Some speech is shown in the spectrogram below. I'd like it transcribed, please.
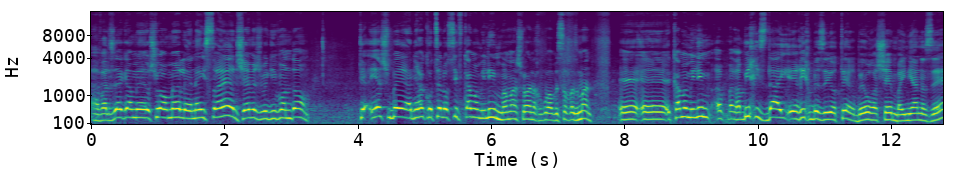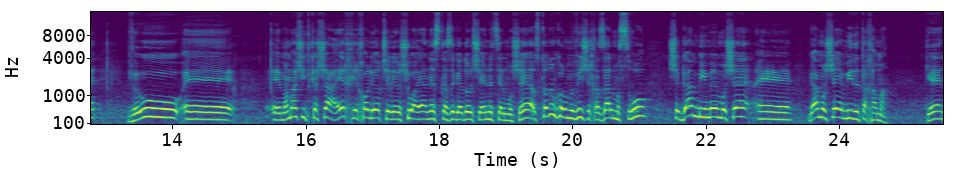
אבל כאילו, זה גם יהושע אומר לעיני ישראל, שמש בגבעון דום. יש ב... אני רק רוצה להוסיף כמה מילים, ממש לא, אנחנו כבר בסוף הזמן. אה, אה, כמה מילים, רבי חסדאי העריך בזה יותר, באור השם, בעניין הזה, והוא אה, אה, ממש התקשה, איך יכול להיות שליהושע היה נס כזה גדול שאין אצל משה? אז קודם כל הוא מביא שחז"ל מסרו שגם בימי משה, אה, גם משה העמיד את החמה, כן?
